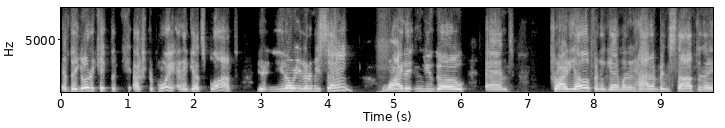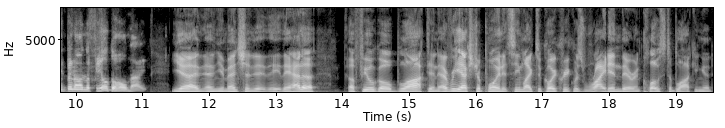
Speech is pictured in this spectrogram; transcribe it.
if they go to kick the extra point and it gets blocked, you, you know what you're going to be saying? Why didn't you go and try the elephant again when it hadn't been stopped and they had been on the field the whole night? Yeah, and, and you mentioned they, they had a, a field goal blocked, and every extra point, it seemed like Tocoi Creek was right in there and close to blocking it.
